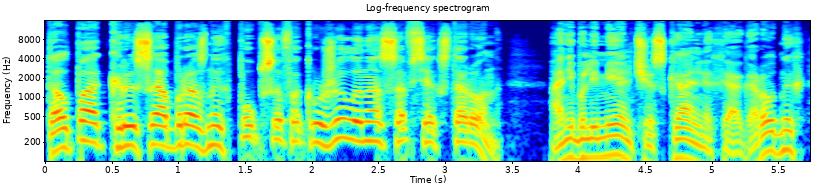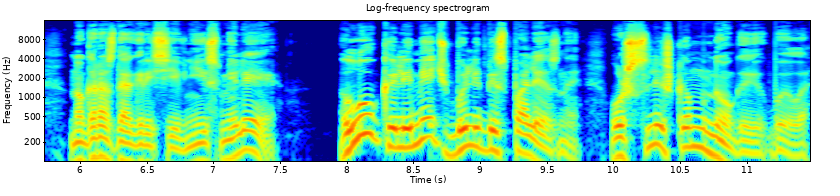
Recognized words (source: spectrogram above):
Толпа крысообразных пупсов окружила нас со всех сторон. Они были мельче скальных и огородных, но гораздо агрессивнее и смелее. Лук или меч были бесполезны, уж слишком много их было,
